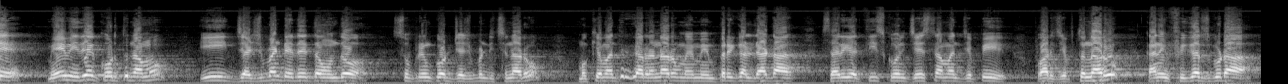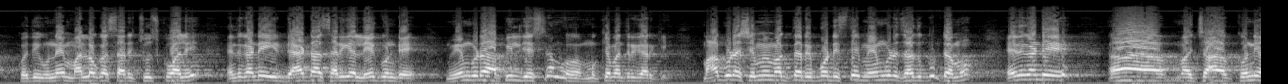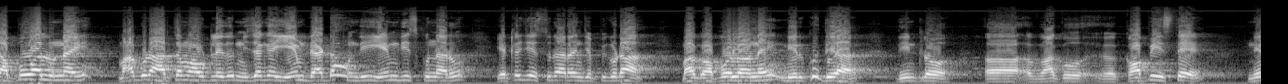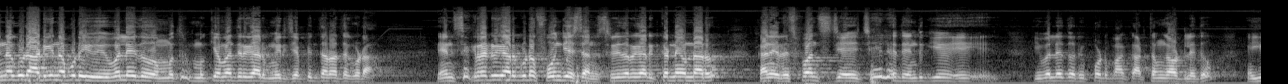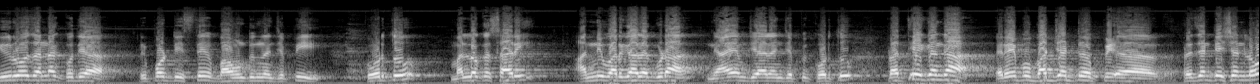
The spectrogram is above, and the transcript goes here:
మేము ఇదే కోరుతున్నాము. ఈ జడ్జ్మెంట్ ఏదైతే ఉందో సుప్రీంకోర్టు జడ్జ్మెంట్ ఇచ్చినారో ముఖ్యమంత్రి గారు అన్నారు మేము ఎంపెరికల్ డేటా సరిగా తీసుకొని చేసినామని చెప్పి వారు చెప్తున్నారు. కానీ ఫిగర్స్ కూడా కొద్దిగా ఉన్నాయి. మళ్ళీ ఒకసారి చూసుకోవాలి. ఎందుకంటే ఈ డేటా సరిగా లేకుంటే మేము కూడా అప్పీల్ చేసినాము ముఖ్యమంత్రి గారికి. మాకు కూడా షమీం అఖ్తర్ రిపోర్ట్ ఇస్తే మేము కూడా చదువుకుంటాము. ఎందుకంటే మా చా- కొన్ని అప్పువాళ్ళు ఉన్నాయి. మాకు కూడా అర్థం అవ్వట్లేదు నిజంగా ఏం డేటా ఉంది? ఏం తీసుకున్నారు? ఎట్లా చేస్తున్నారని చెప్పి కూడా మాకు అపోలో ఉన్నాయి. మీరు కొద్దిగా దీంట్లో మాకు కాపీ ఇస్తే నిన్న కూడా అడిగినప్పుడు ఇవి ఇవ్వలేదు ముఖ్యమంత్రి గారు మీరు చెప్పిన తర్వాత కూడా. నేను సెక్రటరీ గారు కూడా ఫోన్ చేశాను. శ్రీధర్ గారు ఇక్కడనే ఉన్నారు కానీ రెస్పాన్స్ చేయలేదు. ఎందుకు ఇవ్వలేదు ఇవ్వలేదో రిపోర్ట్ మాకు అర్థం కావట్లేదు. ఈ రోజన్నా కొద్దిగా రిపోర్ట్ ఇస్తే బాగుంటుందని చెప్పి కోరుతూ మళ్ళొకసారి అన్ని వర్గాలకు కూడా న్యాయం చేయాలని చెప్పి కోరుతూ ప్రత్యేకంగా రేపు బడ్జెట్ ప్రజెంటేషన్లో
